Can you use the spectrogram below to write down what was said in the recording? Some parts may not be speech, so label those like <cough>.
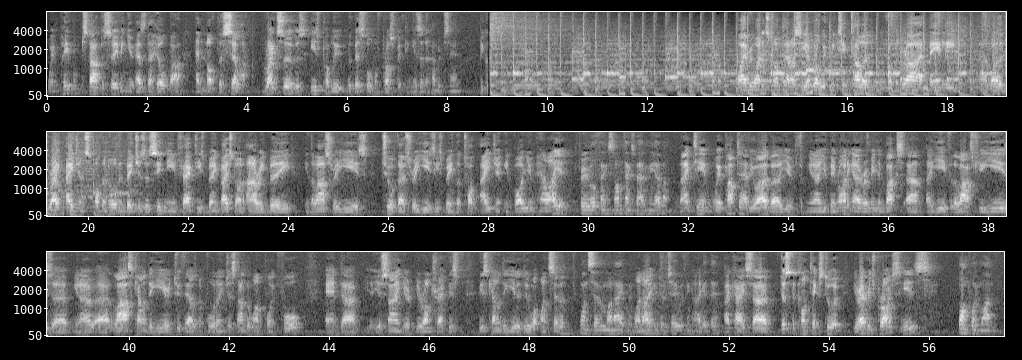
when people start perceiving you as the helper and not the seller. Great service is probably the best form of prospecting, isn't it? 100%. Hi everyone, it's Tom Panos here. I've got with me Tim Cullen from McGrath at Manly, uh, one of the great agents of the Northern Beaches of Sydney. In fact, he's been based on REB in the last three years. Two of those three years, he's been the top agent in volume. How are you? Very well, thanks, Tom. Thanks for having me over. Mate, Tim, we're pumped to have you over. You've, you know, you've been writing over a million bucks um, a year for the last few years. Uh, you know, uh, last calendar year in 2014, just under 1.4, and uh, you're saying you're you're on track this this calendar year to do what 1.7. 1718, we're One eight. hoping to achieve. We think we'll get there. Okay, so just the context to it. Your average price is 1.1.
